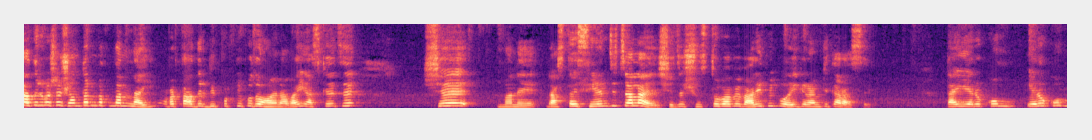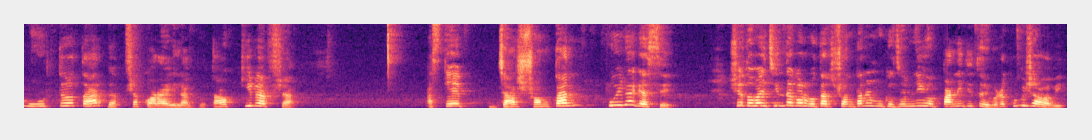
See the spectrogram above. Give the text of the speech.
তাদের বাসায় সন্তান টন্তান নাই, আবার তাদের বিপদ টিপদও হয় না। ভাই, আজকে যে সে মানে রাস্তায় সিএনজি চালায়, সে যে সুস্থভাবে বাড়ি ফিরবো, এই গ্যারান্টি তার আছে। তাই এরকম এরকম মুহূর্তেও তার ব্যবসা করাই লাগবে। তাও কি ব্যবসা? আজকে যার সন্তান পুইরা গেছে, সে তো ভাই চিন্তা করব, তার সন্তানের মুখে যেমনি পানি দিতে হইবে, এটা খুবই স্বাভাবিক।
